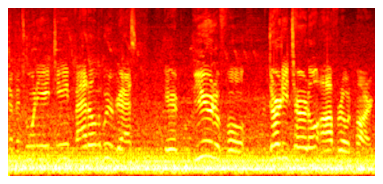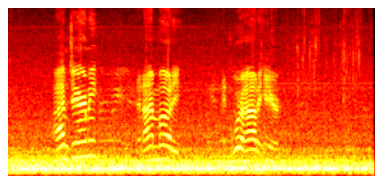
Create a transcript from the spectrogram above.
2018 Battle in the Bluegrass here at beautiful Dirty Turtle Off-Road Park. I'm Jeremy, and I'm Muddy, and we're out of here.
